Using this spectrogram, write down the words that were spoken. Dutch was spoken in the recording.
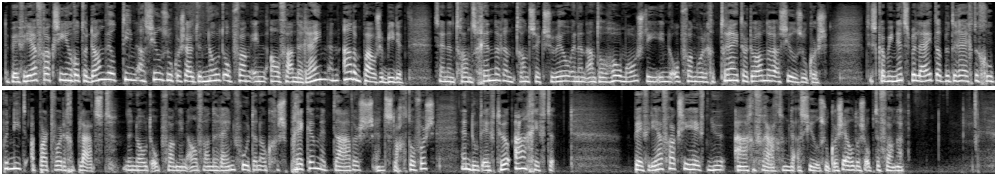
De PvdA-fractie in Rotterdam wil tien asielzoekers uit de noodopvang in Alphen aan de Rijn een adempauze bieden. Het zijn een transgender, een transseksueel en een aantal homo's die in de opvang worden getreiterd door andere asielzoekers. Het is kabinetsbeleid dat bedreigde groepen niet apart worden geplaatst. De noodopvang in Alphen aan de Rijn voert dan ook gesprekken met daders en slachtoffers en doet eventueel aangifte. De PvdA-fractie heeft nu aangevraagd om de asielzoekers elders op te vangen.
